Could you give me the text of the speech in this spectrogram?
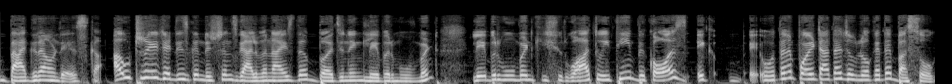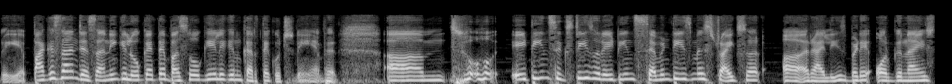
बैकग्राउंड है इसका। Outrage at this condition galvanize the burgeoning labour movement labour movement की शुरुआत हुई थी बिकॉज़ एक होता ना पॉइंट आता है जब लोग कहते हैं बस हो गई है। पाकिस्तान जैसा नहीं कि लोग कहते हैं बस हो गई लेकिन करते कुछ नहीं है फिर। सो एटीन सिक्सटीज और एटीन सेवेंटीज में स्ट्राइक्स और रैलीज बड़े ऑर्गेनाइज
